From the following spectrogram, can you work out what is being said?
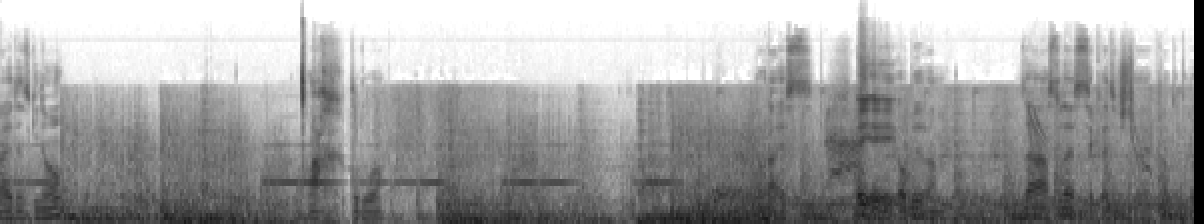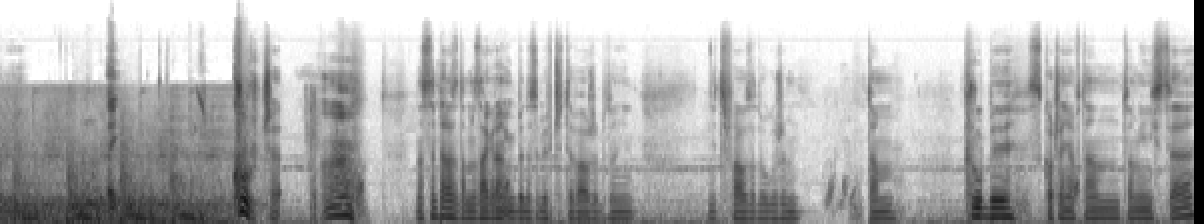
Dobra, jeden zginął. Ach, pudło. Dobra, jest. Ej, ej, ej, obywam. Zaraz, tutaj jest sekret jeszcze prawdopodobnie. Ej! Kurczę! Mm. Następny raz tam zagram i będę sobie wczytywał, żeby to nie, nie trwało za długo, żebym tam próby skoczenia w tamto miejsce.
